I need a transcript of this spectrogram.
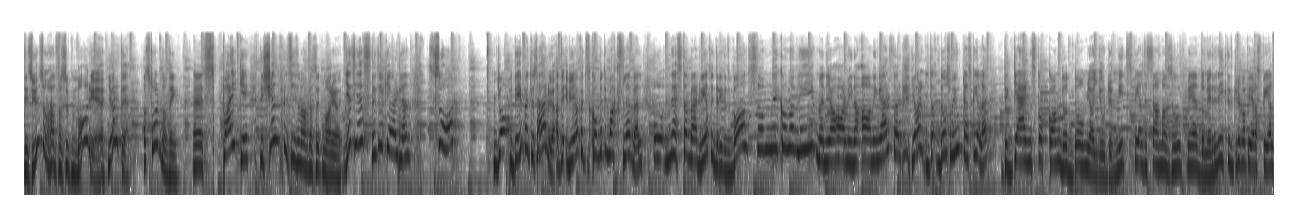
det ser ut som han från Super Mario. Gör det inte? Vad står det för någonting? Uh, Spikey. Det känns precis som han från Super Mario. Yes, yes, det tycker jag verkligen. Så, Ja, det är faktiskt här nu. Att vi, vi har faktiskt kommit till maxlevel och nästa värld vet vi inte riktigt vad som kommer att bli. Men jag har mina aningar för jag, de, de som har gjort det här spelet, The Gang Stockholm, det var de jag gjorde mitt spel tillsammans ihop med. De är riktigt grymma på att göra spel.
